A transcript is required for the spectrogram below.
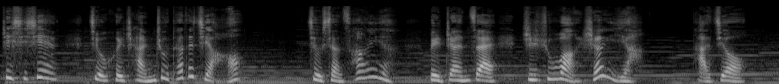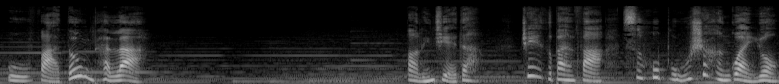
这些线就会缠住它的脚，就像苍蝇被粘在蜘蛛网上一样，它就无法动弹啦。”宝林觉得这个办法似乎不是很管用，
